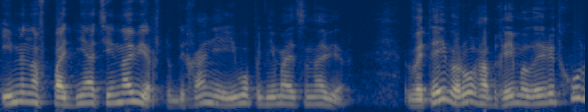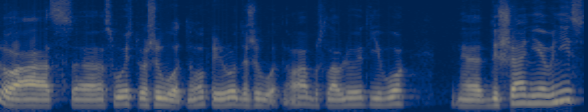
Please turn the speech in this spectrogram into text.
именно в поднятии наверх, что дыхание его поднимается наверх. А э, свойства животного, природа животного обуславливает его э, дышание вниз,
